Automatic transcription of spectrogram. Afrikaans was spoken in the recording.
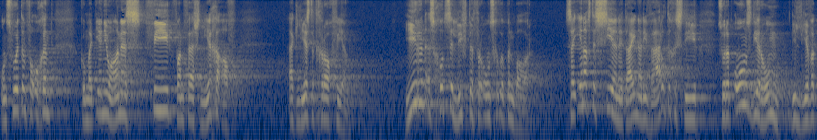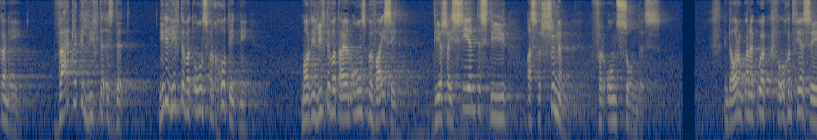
Ons foto vanoggend kom uit 1 Johannes 4 van vers 9 af. Ek lees dit graag vir jou. Hierin is God se liefde vir ons geopenbaar. Sy enigste seun het hy na die wêreld toe gestuur sodat ons deur hom die lewe kan hê. Werklike liefde is dit. Nie die liefde wat ons vir God het nie, maar die liefde wat hy aan ons bewys het deur sy seun te stuur as verzoening vir ons sondes. En daarom kan ek ook vanoggend vir jou sê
